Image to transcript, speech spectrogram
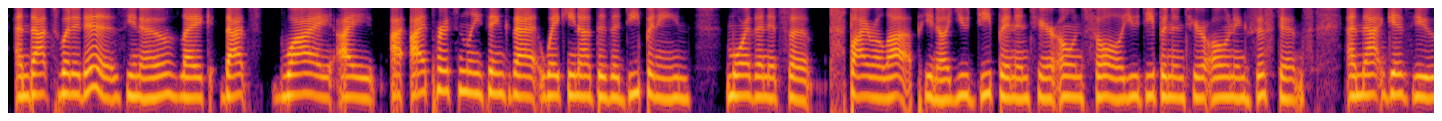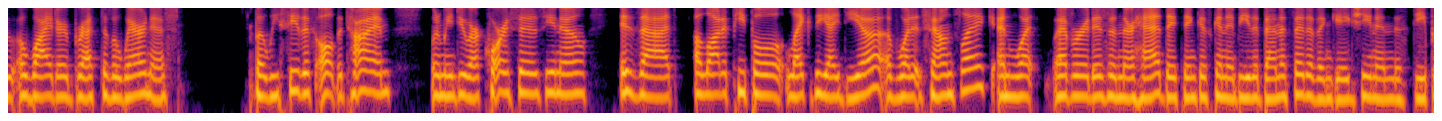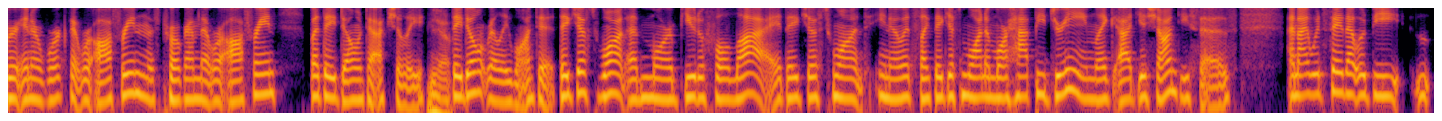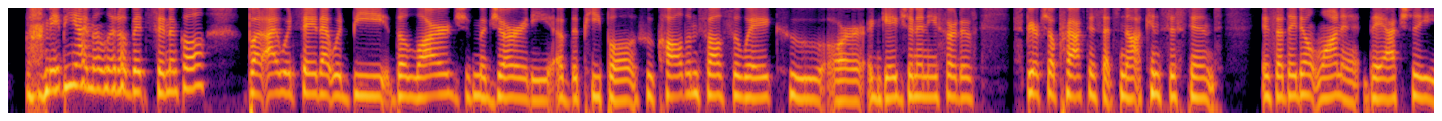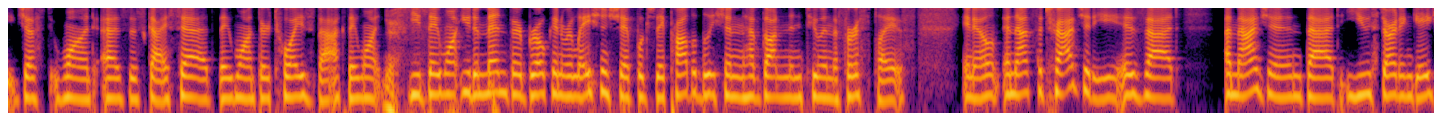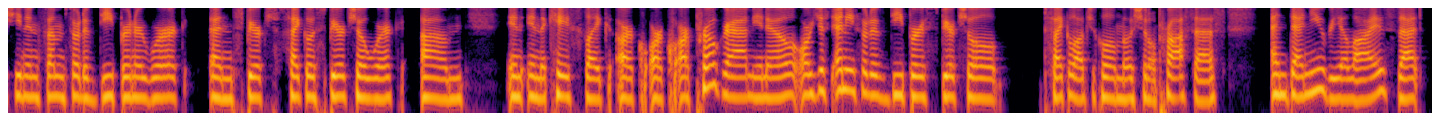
And that's what it is you know like that's why I, I, I personally think that waking up is a deepening more than it's a spiral up. You know you deepen into your own soul you deepen into your own existence and that gives you a wider breadth of awareness. But we see this all the time when we do our courses you know is that a lot of people like the idea of what it sounds like and whatever it is in their head they think is going to be the benefit of engaging in this deeper inner work that we're offering in this program that we're offering, but they don't actually. Yeah. They don't really want it. They just want a more beautiful lie. They just want, you know, it's like they just want a more happy dream, like Adyashanti says. And I would say that would be maybe I'm a little bit cynical, but I would say that would be the large majority of the people who call themselves awake, who are engaged in any sort of spiritual practice that's not consistent, is that they don't want it. They actually just want, as this guy said, they want their toys back. They want yes. you, they want you to mend their broken relationship, which they probably shouldn't have gotten into in the first place. You know, and that's the tragedy is that imagine that you start engaging in some sort of deep inner work and spiritual psycho spiritual work um, in in the case like our, our our program you know or just any sort of deeper spiritual psychological emotional process and then you realize that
